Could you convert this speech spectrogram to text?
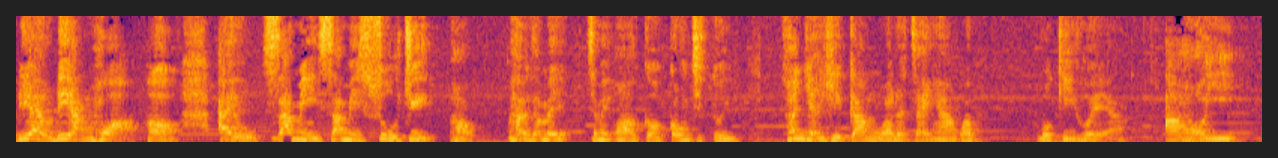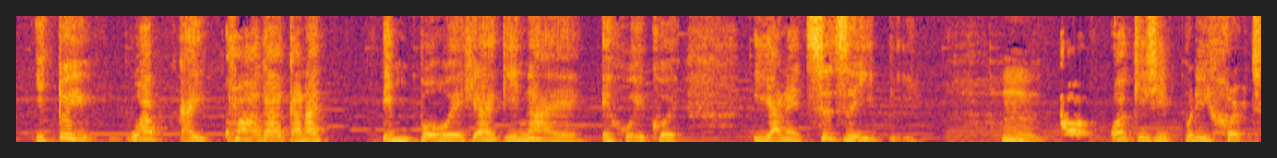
你要有量化，哈、哦，要有什么什么数据，好、哦，还有什么什么话哥讲一堆，反正迄天我就知影我无机会啊，啊，互伊伊对我家看个敢若电报的遐个囡仔的的回馈，伊安尼嗤之以鼻。嗯，啊，我其实不哩 hurt，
